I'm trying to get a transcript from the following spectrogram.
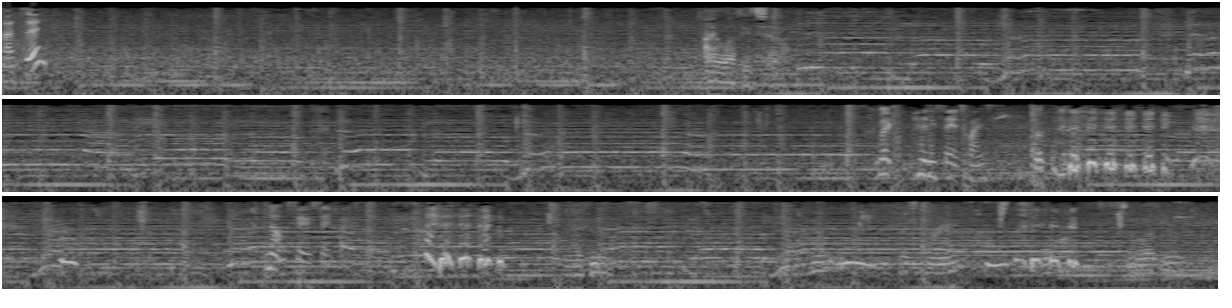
That's it? I love you too. Wait, can you say it twice? no, seriously, twice. Miss Marie. I love you.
